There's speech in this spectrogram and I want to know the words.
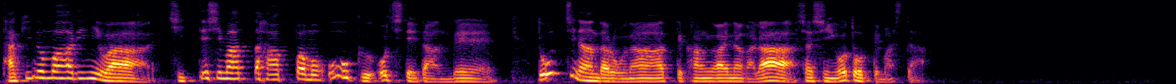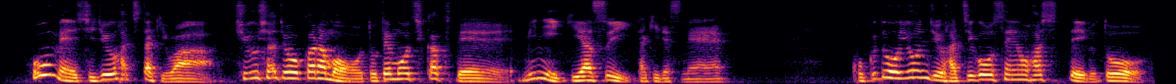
滝の周りには散ってしまった葉っぱも多く落ちてたんで、どっちなんだろうなーって考えながら写真を撮ってました。方明四十八滝は駐車場からもとても近くて見に行きやすい滝ですね。国道48号線を走っていると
